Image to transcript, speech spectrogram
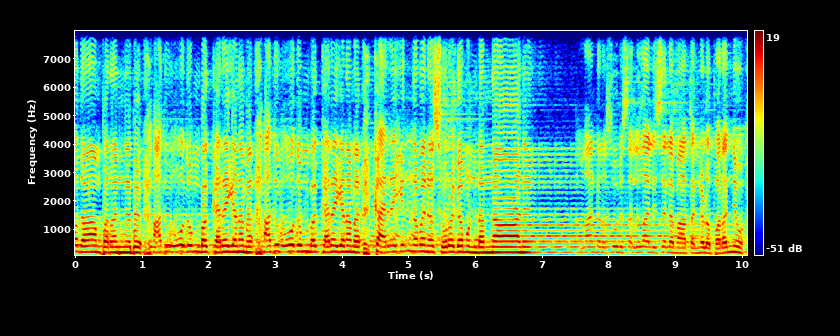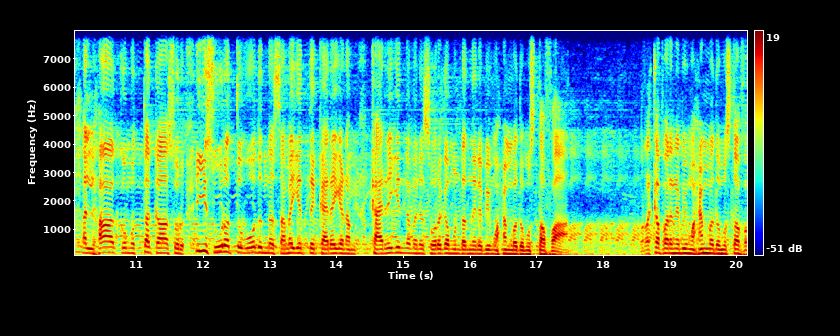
ഓതാൻ പറഞ്ഞത്. അത് ഓതുമ്പോ കരയണം അത് ഓതുമ്പോ കരയണം. കരയുന്നവന് സ്വർഗമുണ്ടെന്നാണ്. അള്ളാന്റെ റസൂൽ സല്ലല്ലാഹു അലൈഹി വസല്ലമ തങ്ങൾ പറഞ്ഞു അൽഹാഖു മുത്തക്കാസുർ ഈ സൂറത്ത് ഓതുന്ന സമയത്ത് കരയണം. കരയുന്നവന് സ്വർഗമുണ്ടെന്ന് നബി മുഹമ്മദ് മുസ്തഫ. ഉറക്കപ്പറ നബി മുഹമ്മദ് മുസ്തഫ.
